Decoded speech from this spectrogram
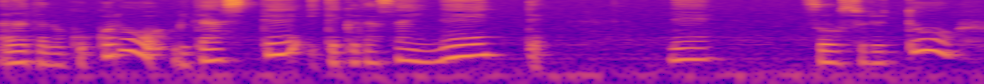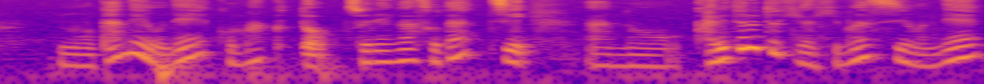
あなたの心を満たしていてくださいねって。ね。そうするとの種をねこうまくとそれが育ちあの刈り取る時が来ますよね。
